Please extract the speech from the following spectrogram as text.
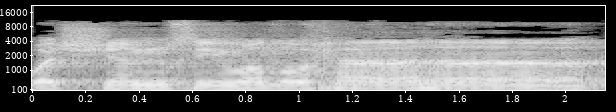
وَالشَّمْسِ وَضُحَاهَا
